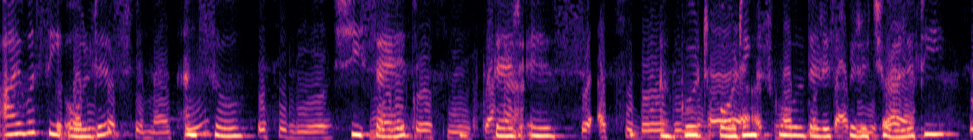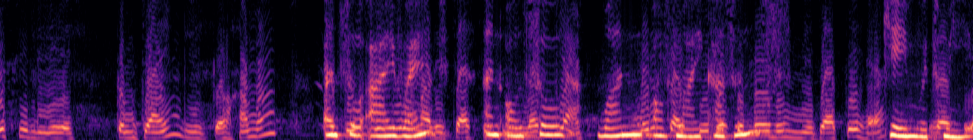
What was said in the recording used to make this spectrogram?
I was the oldest, and so इसीलिए she said, तो उसने कहा There is कि अच्छी a बोर्डिंग good है, boarding school, there is अध्यात्मकता भी है, spirituality. इसीलिए तुम जाएंगी तो हम And so I went, and also one of my cousins came with me.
